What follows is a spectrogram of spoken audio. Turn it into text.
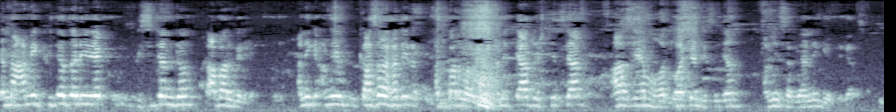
तेन्ना आमी कितें तरी एक डिसिजन घेवन काबार केले आनी आमी विकासा खातीर हातभार लावया आनी त्या दृश्टींतल्यान आज हें म्हत्वाचें डिसिजन आमी सगळ्यांनी घेतलेलें आसा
